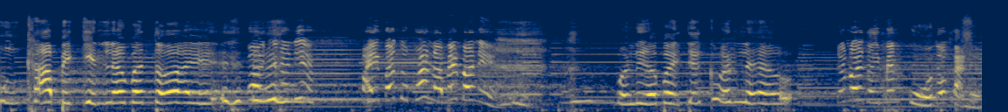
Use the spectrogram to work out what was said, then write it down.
งข้าบไปกินแล้วปะตอยบอกที่นั่นนี่ไปบ้านทุกคนเราแม่นบ้านนี่บ่เหลือไปจากคนแล้วจังน้อยก็อีแม่นกูตัวกันเนี่ย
